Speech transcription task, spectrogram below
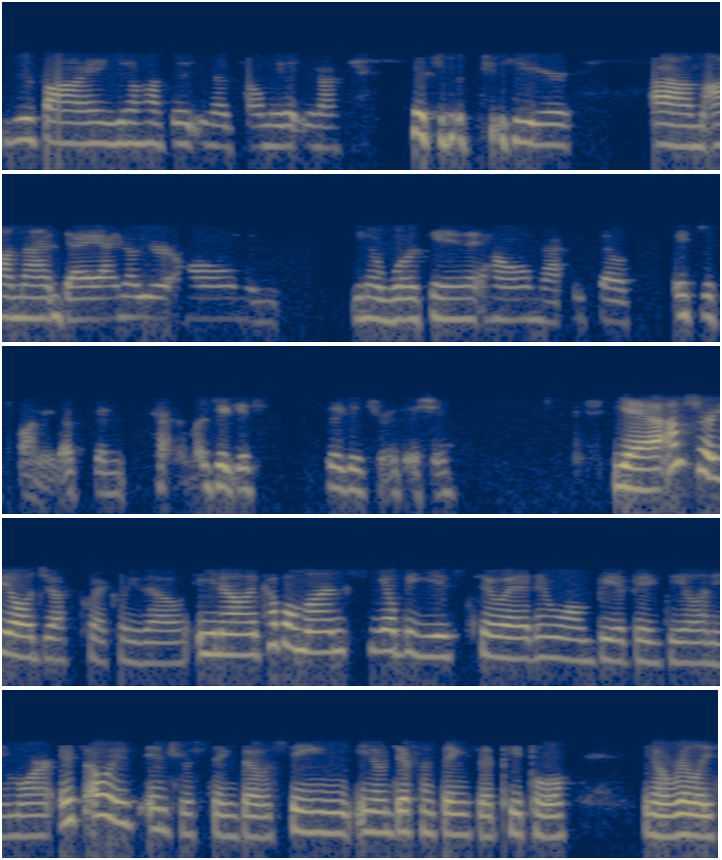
you're fine. You don't have to, you know, tell me that you're not here." Um, on that day. I know you're at home and you know working at home. That so it's just funny. That's been kind of my biggest biggest transition. Yeah, I'm sure you'll adjust quickly though. You know, in a couple months you'll be used to it and it won't be a big deal anymore. It's always interesting though, seeing, you know, different things that people, you know, really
